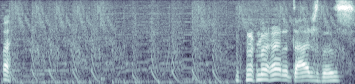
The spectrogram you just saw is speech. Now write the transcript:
What? I don't know how to dodge this.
